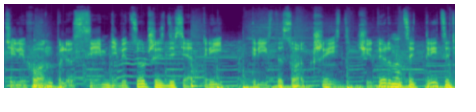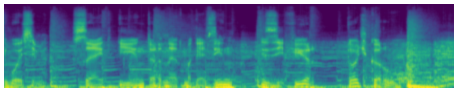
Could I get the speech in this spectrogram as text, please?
Телефон плюс 7 963 346 14 38. Сайт и интернет-магазин zephyr.ru.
